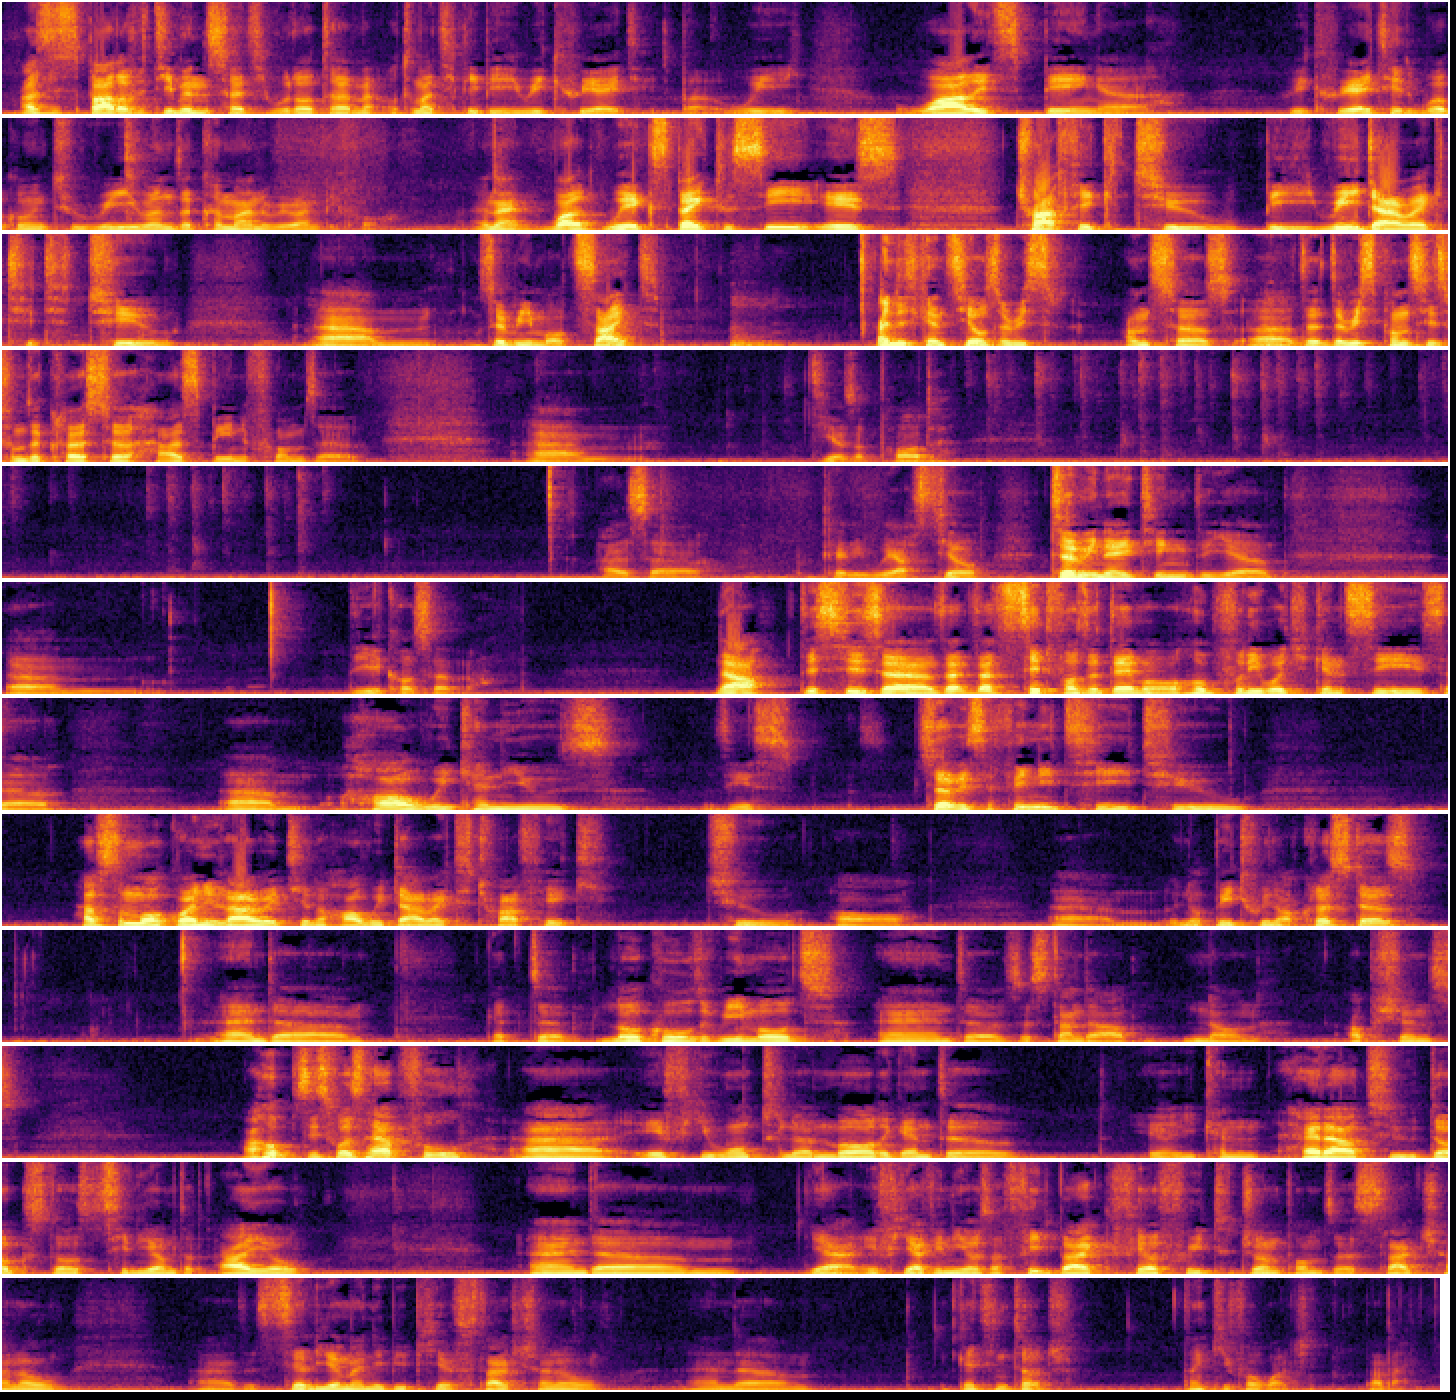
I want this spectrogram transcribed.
As this part of a daemon set, it would autom automatically be recreated, but we, while it's being uh, recreated, we're going to rerun the command we ran before. And then what we expect to see is traffic to be redirected to um, the remote site. And you can see all the answers, uh, the, the, responses from the cluster has been from the, um, the other pod. As uh, clearly we are still terminating the uh, um, the echo server. Now this is uh, that, that's it for the demo. Hopefully, what you can see is uh, um, how we can use this service affinity to have some more granularity on how we direct traffic to our um, you know between our clusters and um, Get the local, the remote, and uh, the standard non options. I hope this was helpful. Uh, if you want to learn more, again, the, you, know, you can head out to docs.cilium.io. And um, yeah, if you have any other feedback, feel free to jump on the Slack channel, uh, the Cilium and eBPF Slack channel, and um, get in touch. Thank you for watching. Bye bye.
